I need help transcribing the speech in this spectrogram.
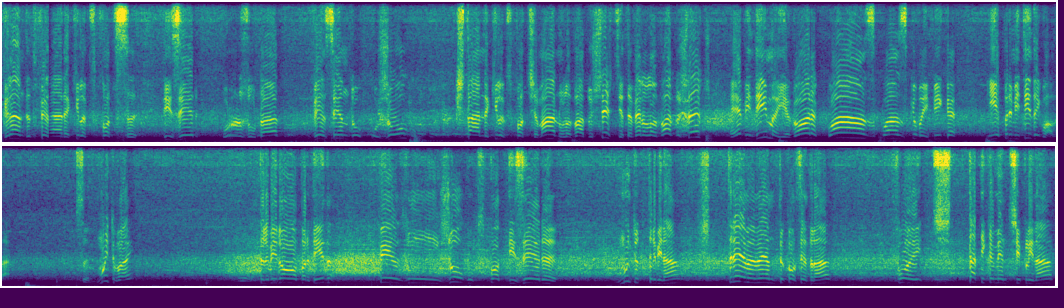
Grande defesa, aquilo que se pode dizer o resultado, vencendo o jogo, que está naquilo que se pode chamar no lavado dos cestos. E a Tavera lavado dos cestos é Vindima. E agora quase, quase que o Benfica ia permitindo a igualdade. Muito bem. Terminou a partida. Fez um jogo que se pode dizer muito determinado, extremamente concentrado. Foi taticamente disciplinado.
